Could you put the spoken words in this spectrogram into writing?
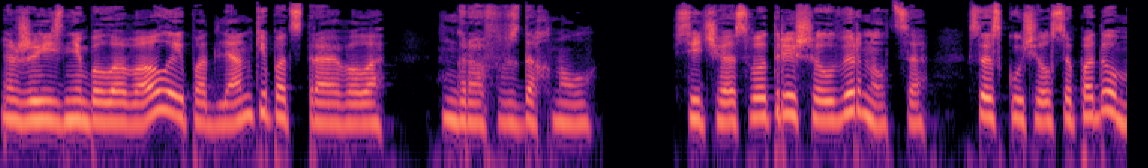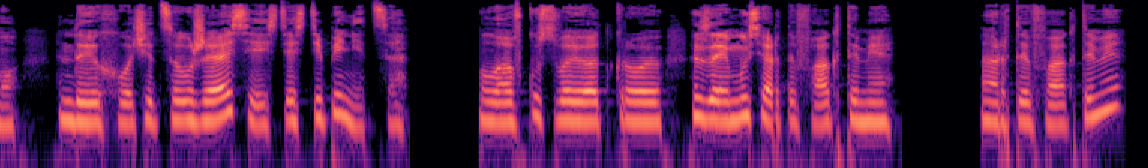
«Жизнь не баловала и подлянки подстраивала», — граф вздохнул. «Сейчас вот решил вернуться, соскучился по дому, да и хочется уже осесть, остепениться. Лавку свою открою, займусь артефактами». «Артефактами?»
